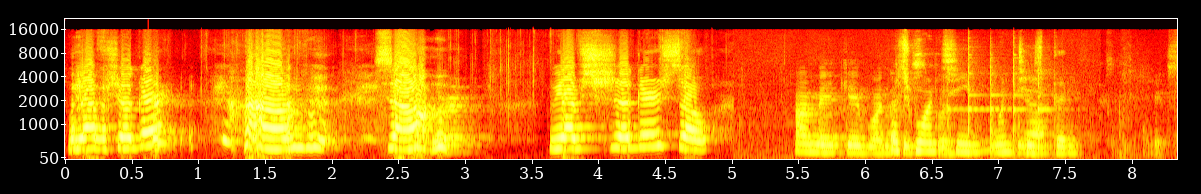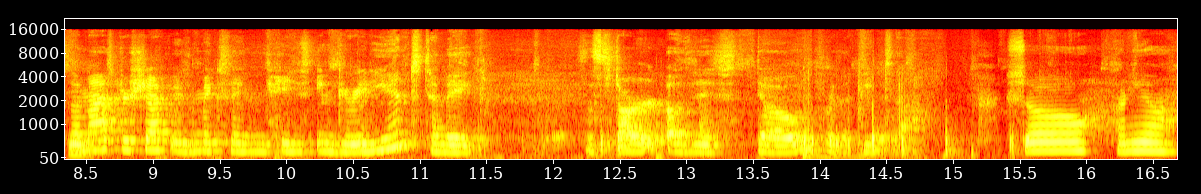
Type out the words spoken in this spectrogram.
we have sugar. um, so we have sugar. So I'll make it one that's teaspoon. one tea, one Yeah. teaspoon. Mix The it. master chef is mixing his ingredients to make the start of this dough for the pizza. So I need to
